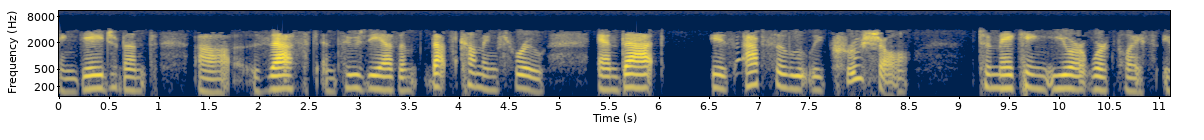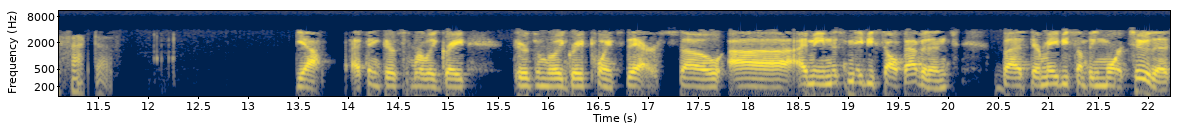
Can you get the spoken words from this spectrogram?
engagement, uh, zest, enthusiasm. That's coming through. And that is absolutely crucial to making your workplace effective. Yeah, I think there's some really great there's some really great points there. So, uh, I mean, this may be self-evident, but there may be something more to this.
